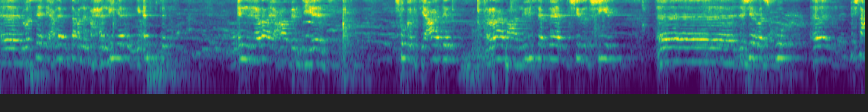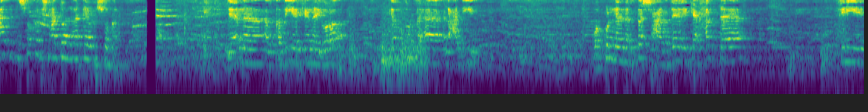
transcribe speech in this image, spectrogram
آه، الوسائل الإعلام تاعنا المحلية اللي أثبتت انها رائعة بامتياز. شكر سي عادل الرابعه سفال بشير رشيد الجير مسكوك باش نعدد الشكر باش نعدوها هكا في الشكر. لأن القضية كان يرى ينظر لها العديد. وكنا نستشعر ذلك حتى في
